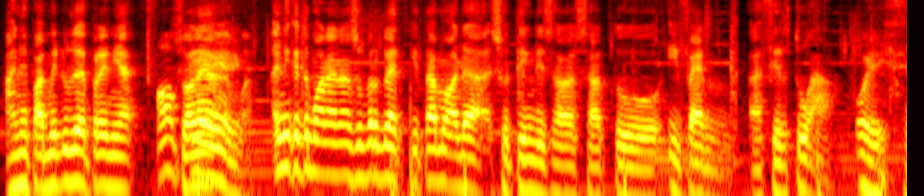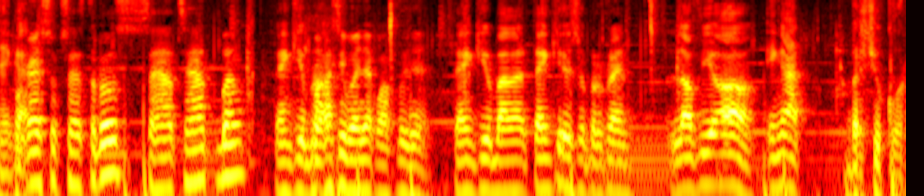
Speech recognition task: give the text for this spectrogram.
Aneh pamit dulu ya, Pren ya. Oke. Soalnya ini ketemu anak-anak Superglad, kita mau ada syuting di salah satu event uh, virtual. Wih, Ya kan? pokoknya sukses terus, sehat-sehat bang. Thank you, bro. Makasih banyak waktunya. Thank you banget. Thank you, Super Friend. Love you all. Ingat, bersyukur.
